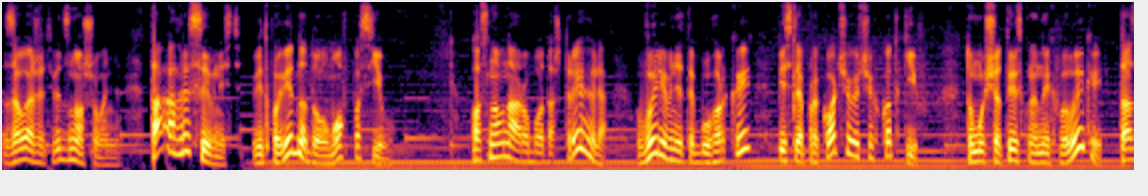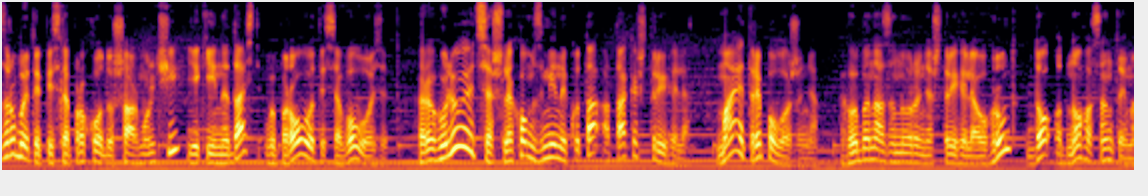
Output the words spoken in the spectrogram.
залежить від зношування та агресивність відповідно до умов посіву. Основна робота штригеля вирівняти бугорки після прикочуючих котків, тому що тиск на них великий, та зробити після проходу шар мульчі, який не дасть випаровуватися в волозі. Регулюється шляхом зміни кута атаки штригеля. Має три положення: глибина занурення штригеля у ґрунт до 1 см.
